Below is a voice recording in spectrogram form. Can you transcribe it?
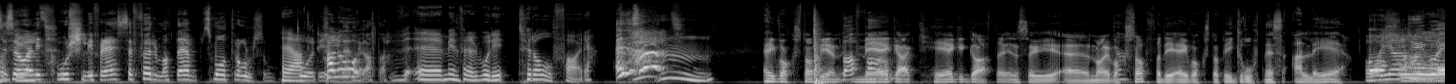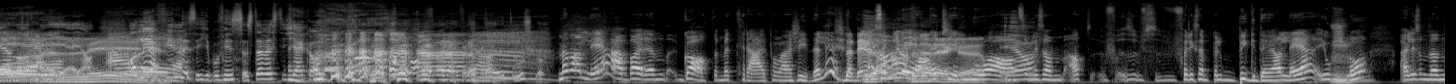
syns jeg var litt koselig, for jeg ser for meg at det er små troll som Ja. bor i Hallo! denne gata. Hallo! eh, Mine foreldre bor i Trollfare. Mm. Jeg vokste opp i en megakeg gate innså jeg, eh, når jeg vokste opp, fordi jeg vokste opp i Grotnes allé. Oh, ja. Du går en allé, ja. Allé. Finnes ikke på Finnsnes. det visste ikke jeg hva. Men allé er bare en gate med trær på hver side, eller? Det er det. Ja, Som er leder til noe annet. Ja. Som liksom at f- for eksempel Bygdøy allé i Oslo Mm. er liksom den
